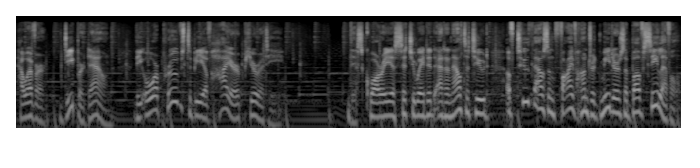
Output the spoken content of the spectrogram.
However, deeper down, the ore proves to be of higher purity. This quarry is situated at an altitude of 2,500 meters above sea level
